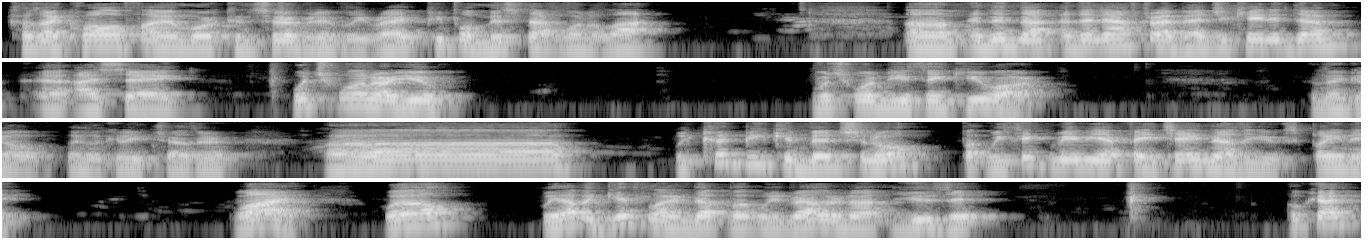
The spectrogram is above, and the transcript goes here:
Because I qualify them more conservatively, right? People miss that one a lot. Um, and then, the, and then after I've educated them, uh, I say, "Which one are you? Which one do you think you are?" And they go, they look at each other. Uh, we could be conventional, but we think maybe FHA now that you explain it. Why? Well, we have a gift lined up, but we'd rather not use it. Okay.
